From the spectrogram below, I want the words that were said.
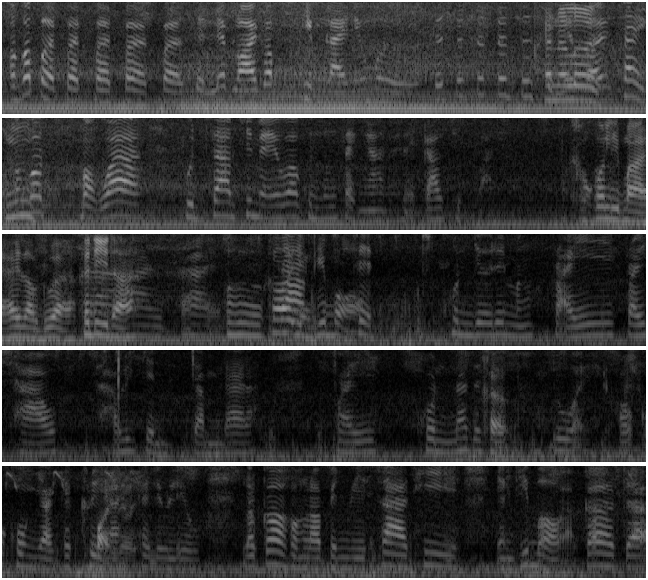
เขาก็เปิดเปิดเปิดเปิดเปิดเสร็จเรียบร้อยก็พิมพ์ลายนิ้วมือตึ๊ดตึ๊ดตึ๊ดตึ๊ดตึ๊ดเสร็จเรียบร้อยใช่เขาก็บอกว่าคุณทราบใช่ไหมว่าคุณต้องแต่งงานภายใน90 วันเขาก็รีมายให้เราด้วยก็ดีนะใช่ใช่เออก็ทรบอย่างที่บอกเสร็จคนเยอะด้วยมั้งไฟล์ไฟล์เช้า เช้าหรือเย็นจำได้ละไฟล์ คนน่าจะเยอะด้วย เขาก็คงอยากจะเคลีปล่ยอยร์เลยให้เร็วๆ แล้วก็ของเราเป็นวีซ่าที่อย่างที่บอกอะก็จะ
